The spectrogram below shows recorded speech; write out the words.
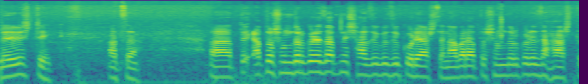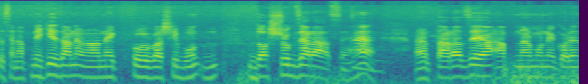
লিপস্টিক আচ্ছা। তো এত সুন্দর করে যে আপনি সাজুগুজু করে আসছেন আবার এত সুন্দর করে যে হাসতেছেন। আপনি কি জানেন অনেক প্রবাসী দর্শক যারা আছে হ্যাঁ? তারা যে আপনার মনে করেন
